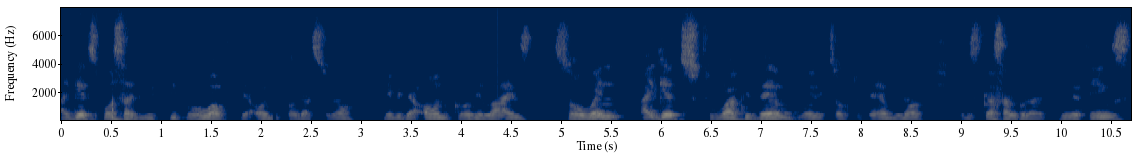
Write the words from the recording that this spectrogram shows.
I get sponsored with people who have their own products, you know, maybe their own clothing lines. So when I get to work with them, when we talk to them, you know, we discuss how we're gonna do the things,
